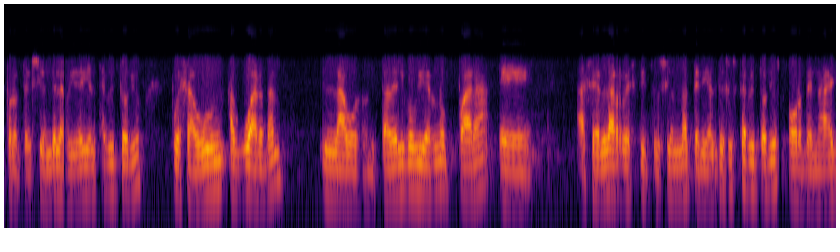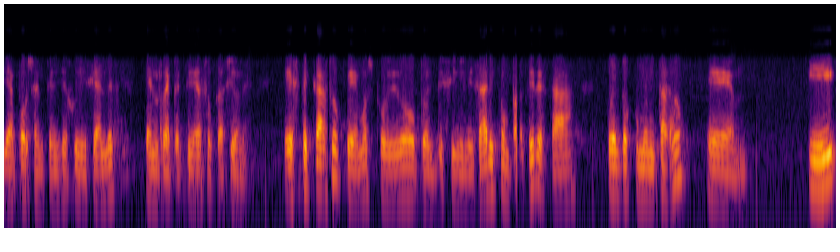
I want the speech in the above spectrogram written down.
protección de la vida y el territorio, pues aún aguardan la voluntad del gobierno para eh, hacer la restitución material de sus territorios ordenada ya por sentencias judiciales en repetidas ocasiones. Este caso que hemos podido pues, visibilizar y compartir está pues documentado eh, y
